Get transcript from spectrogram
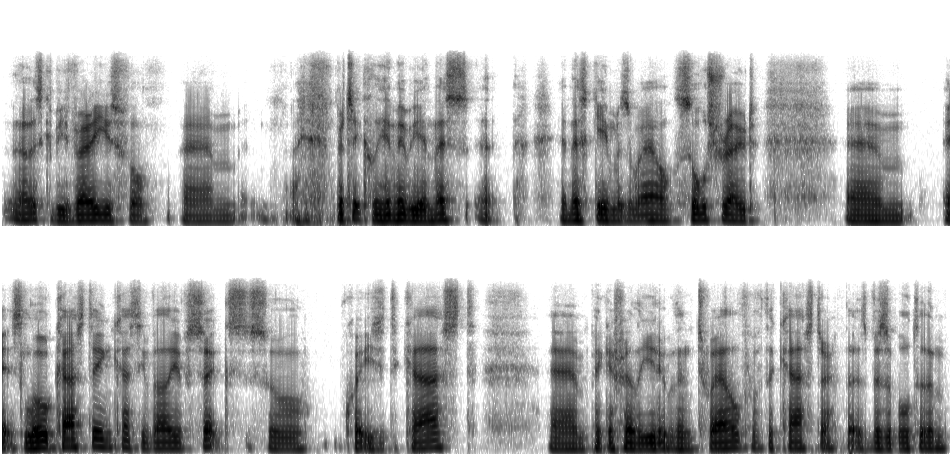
now this could be very useful, um, particularly maybe in this uh, in this game as well. Soul Shroud. Um, it's low casting, casting value of six, so quite easy to cast. Um, pick a friendly unit within twelve of the caster that is visible to them.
